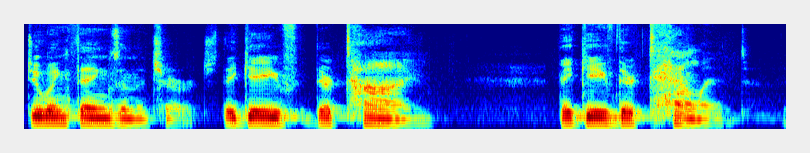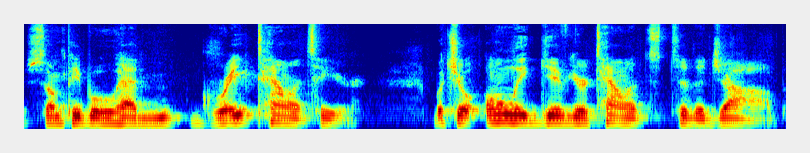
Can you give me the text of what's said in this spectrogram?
doing things in the church. They gave their time, they gave their talent. There's some people who had great talents here, but you'll only give your talents to the job.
